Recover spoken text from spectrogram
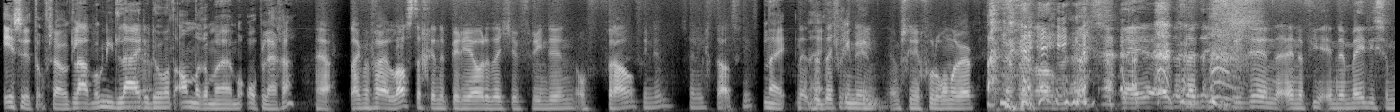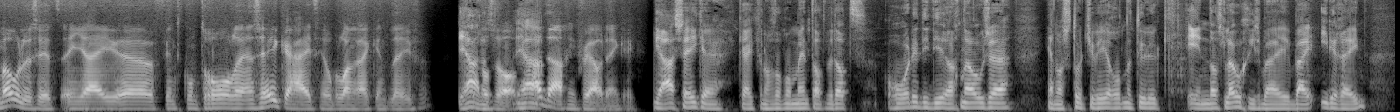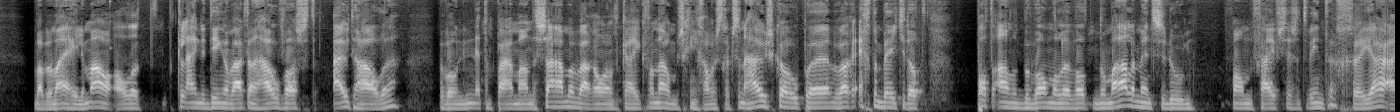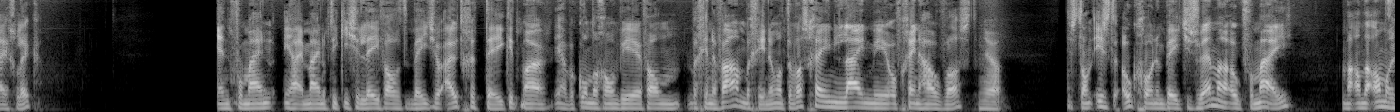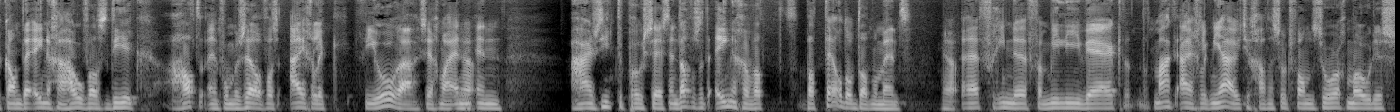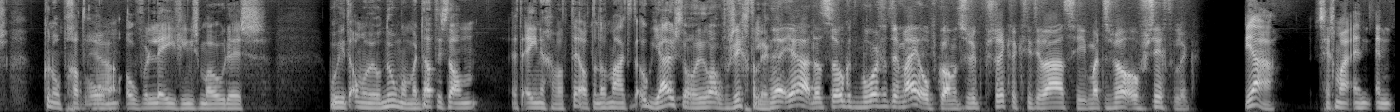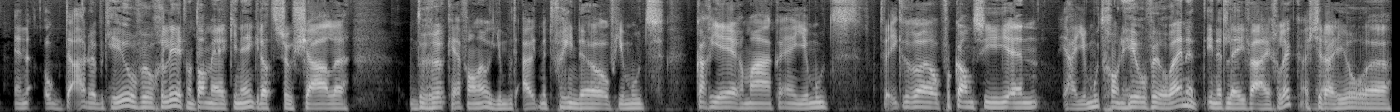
is het of zo. Ik laat me ook niet leiden door wat anderen me, me opleggen. ja. Lijkt me vrij lastig in de periode dat je vriendin of vrouw, vriendin, zijn die getrouwd niet? Nee, Nee, nee, dat, dat je vriendin. misschien een gevoelig onderwerp. nee, dat, dat, dat je vriendin in de, in de medische molen zit en jij eh, vindt controle en zekerheid heel belangrijk in het leven. Ja, dat was wel een uitdaging voor jou, denk ik. ja, zeker. Kijk, vanaf dat moment dat we dat hoorden, die diagnose, ja, dan stort je wereld natuurlijk in. Dat is logisch bij, bij iedereen. Maar bij mij helemaal. Al dat kleine dingen waar ik dan houvast uithaalde. We woonden net een paar maanden samen. We waren al aan het kijken van nou, misschien gaan we straks een huis kopen. We waren echt een beetje dat pad aan het bewandelen wat normale mensen doen. Van 5, 26 eh, jaar eigenlijk. En voor mijn, ja, in mijn optiek is je leven altijd een beetje zo uitgetekend. Maar ja, we konden gewoon weer van begin af aan beginnen. Want er was geen lijn meer of geen houvast. Ja. Dus dan is het ook gewoon een beetje zwemmen, ook voor mij. Maar aan de andere kant, de enige houvast die ik had en voor mezelf was eigenlijk Fiora, zeg maar. En, Ja. en haar ziekteproces. En dat was het enige wat, wat telde op dat moment. Ja. Eh, vrienden, familie, werk, dat, dat maakt eigenlijk niet uit. Je gaat een soort van zorgmodus, knop gaat om, Ja. overlevingsmodus. Hoe je het allemaal wil noemen. Maar dat is dan het enige wat telt. En dat maakt het ook juist wel heel overzichtelijk. Nee, ja, dat is ook het woord dat in mij opkwam. Het is natuurlijk een verschrikkelijke situatie, maar het is wel overzichtelijk. Ja, zeg maar. En, en, en ook daardoor heb ik heel veel geleerd. Want dan merk je in één keer dat sociale druk. Hè, van oh, je moet uit met vrienden. Of je moet carrière maken. En je moet twee keer eh, op vakantie. En ja, je moet gewoon heel veel hè, in, het, in het leven eigenlijk. Als je Ja. daar heel eh,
